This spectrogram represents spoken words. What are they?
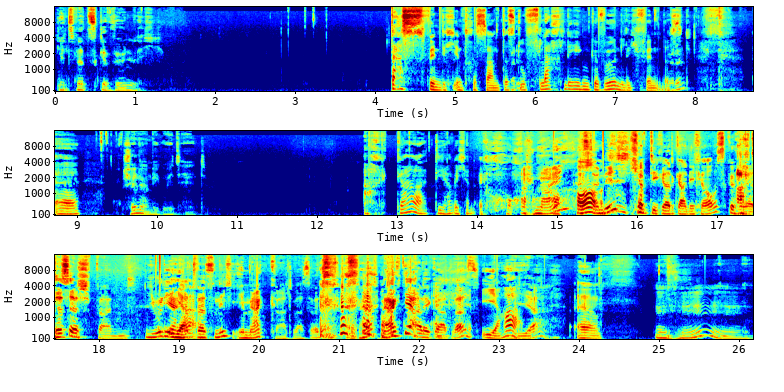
Jetzt es gewöhnlich. Das finde ich interessant, dass Warte. du Flachlegen gewöhnlich findest. Äh, Schöne Ambiguität. Ach gar, die habe ich ja. Oh, Ach nein, oh, hast du nicht? Ich habe die gerade gar nicht rausgehört. Ach, das ist ja spannend. Julia ja. hat was nicht. Ihr merkt gerade was, oder? merkt ihr alle gerade was? Ja. Ja. Äh, mhm.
